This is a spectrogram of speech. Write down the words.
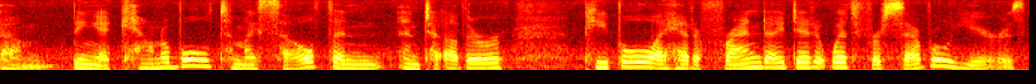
um, being accountable to myself and, and to other people. I had a friend I did it with for several years.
